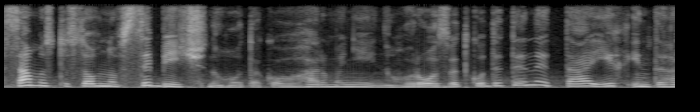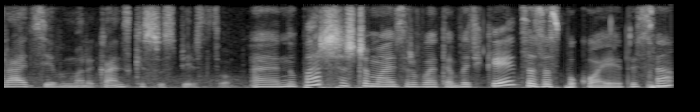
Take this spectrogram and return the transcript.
саме стосовно всебічного такого гармонійного розвитку дитини та їх інтеграції в американське суспільство. Е, Ну, перше, що мають зробити батьки, це заспокоїтися.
